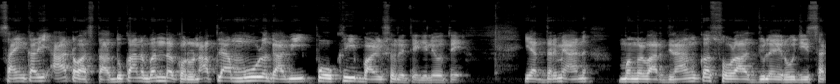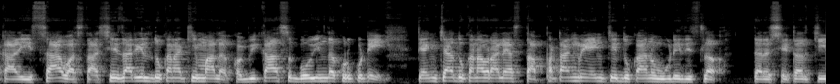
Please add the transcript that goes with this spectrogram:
सायंकाळी आठ वाजता दुकान बंद करून आपल्या मूळ गावी पोखरी बाळेश्वर येथे गेले होते. या दरम्यान मंगळवार दिनांक सोळा जुलै रोजी सकाळी सहा वाजता शेजारील दुकानाचे मालक विकास गोविंद कुरकुटे त्यांच्या दुकानावर आले असता फटांगरे यांचे दुकान उघडे दिसलं तर शेटरची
